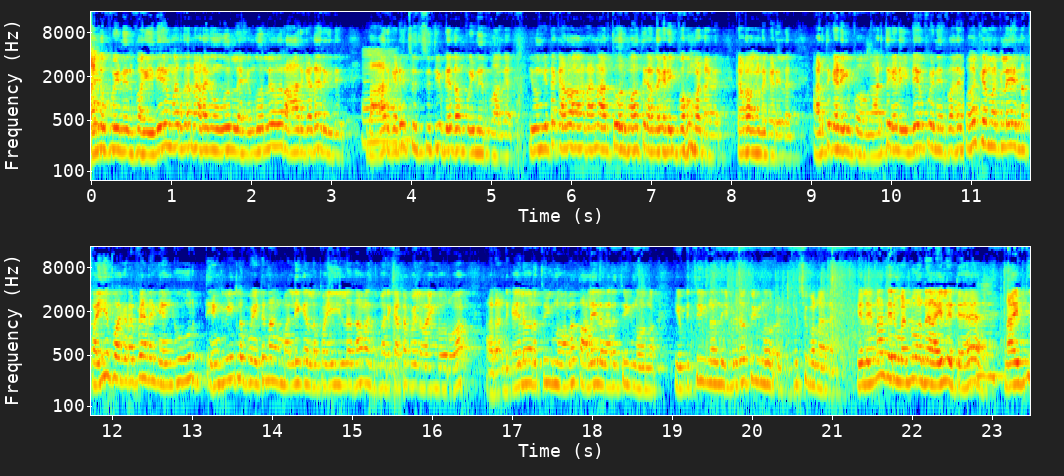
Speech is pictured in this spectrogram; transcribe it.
அங்க போயின்னு இருப்பாங்க. இதே மாதிரி தான் நடக்கும் ஊரில். எங்கள் ஊரில் ஒரு ஆறு கடை இருக்குது. இந்த ஆறு கடையை சுத்தி சுத்தி இப்படியே தான் போயின்னு இருப்பாங்க. இவங்க கிட்ட கடை வாங்கினாங்கன்னா அடுத்த ஒரு மாசத்துக்கு அந்த கடைக்கு போக மாட்டாங்க. கடை வாங்கின கடையில. அடுத்த கடைக்கு போவாங்க. அடுத்த கடைக்கு இப்படியே போயின்னு இருப்பாங்க. ஓகே மக்களே இந்த பைய பாக்குறப்ப எனக்கு எங்க ஊர் எங்க வீட்டில் போயிட்டு நாங்க மல்லிகல்ல பையில தான் இந்த மாதிரி கட்டை பையில் வாங்கிட்டு வருவோம் ரெண்டு கையில் வர தூக்கின்னு வரலாம் தலையில வேற தூக்கின்னு வரணும். இப்படி தூக்கின்னு வந்து இப்படி தான் தூக்கின்னு வரும் பிடிச்சி பண்ணாங்க இதுல என்ன தெரியுமா இன்னொன்னு ஹைலைட்டு நான் இப்படி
